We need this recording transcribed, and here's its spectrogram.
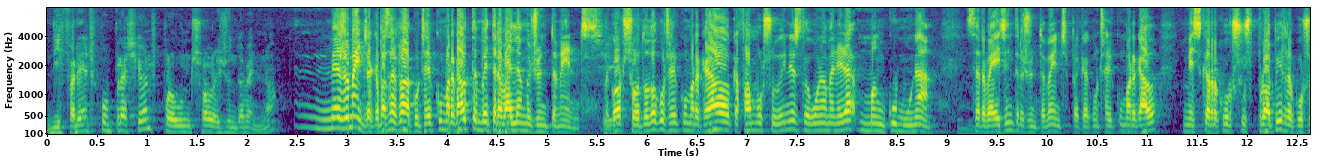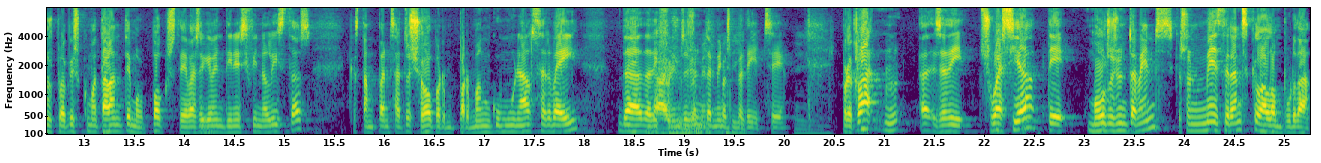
diferents poblacions però un sol ajuntament, no? Més o menys, el que passa és que el Consell Comarcal també treballa amb ajuntaments, sí. d'acord? Sobretot el Consell Comarcal el que fa molt sovint és d'alguna manera mancomunar mm. serveis entre ajuntaments, perquè el Consell Comarcal, més que recursos propis, recursos propis com a tal en té molt pocs, té bàsicament diners finalistes que estan pensats això, per, per mancomunar el servei de, de diferents ajuntaments, ajuntaments petits. petits sí. sí. Però clar, és a dir, Suècia té molts ajuntaments que són més grans que l'Alt Empordà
